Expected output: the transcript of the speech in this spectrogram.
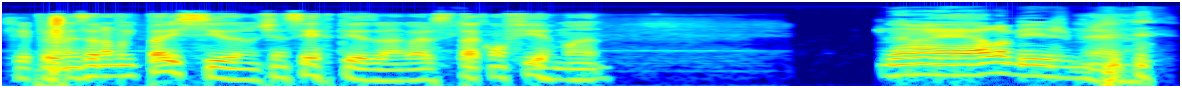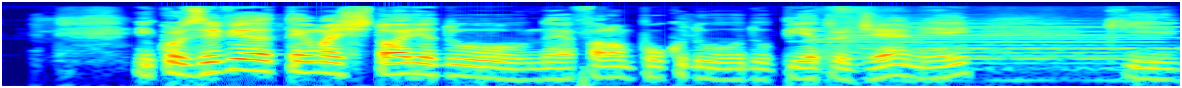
Que pelo menos era muito parecida, não tinha certeza, mas agora você está confirmando. Não, é ela mesmo. É. Inclusive tem uma história do, né, falar um pouco do, do Pietro Gemmi aí, que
